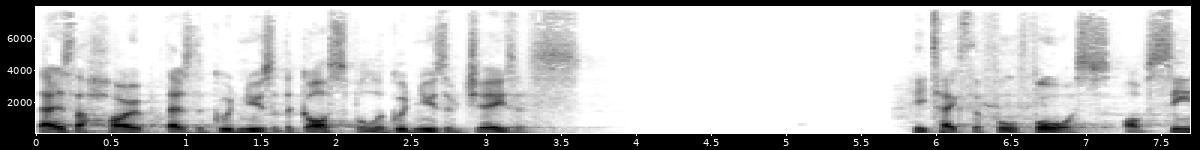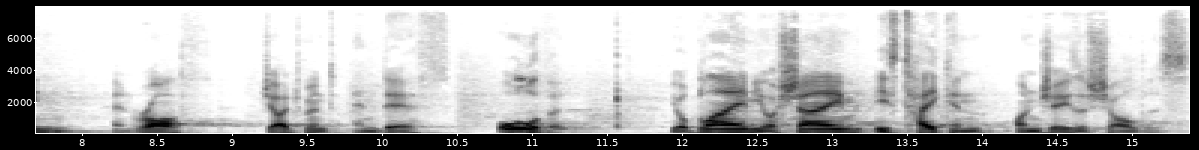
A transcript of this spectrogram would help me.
That is the hope. That is the good news of the gospel, the good news of Jesus. He takes the full force of sin and wrath, judgment and death, all of it your blame, your shame is taken on Jesus' shoulders.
